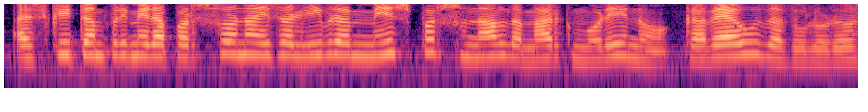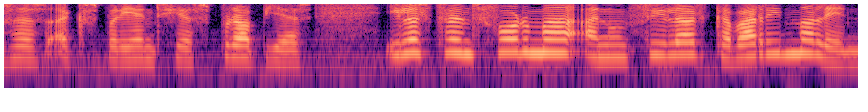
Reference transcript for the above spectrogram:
Escrit en primera persona, és el llibre més personal de Marc Moreno, que veu de doloroses experiències pròpies i les transforma en un thriller que va a ritme lent,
